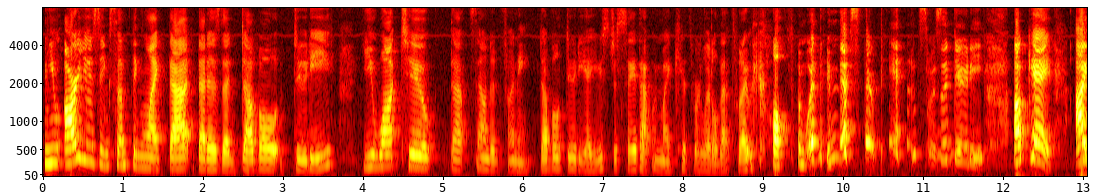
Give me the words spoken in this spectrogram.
When you are using something like that, that is a double duty, you want to that sounded funny. Double duty. I used to say that when my kids were little. That's what i would call them when they messed their pants. Was a duty. Okay i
